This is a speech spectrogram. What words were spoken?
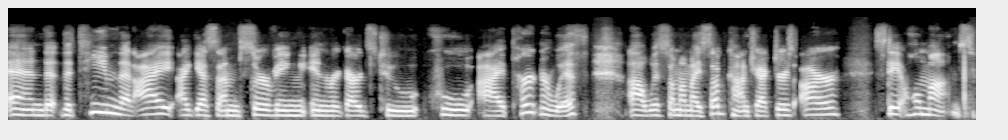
And the team that I I guess I'm serving in regards to who I partner with, uh, with some of my subcontractors, are stay-at-home moms,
